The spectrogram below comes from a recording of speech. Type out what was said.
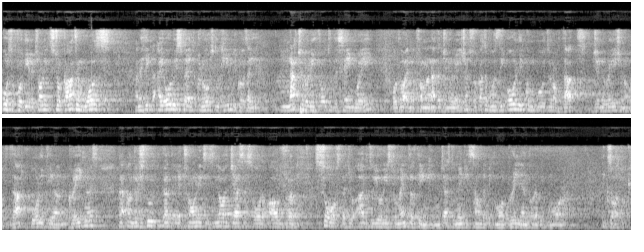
also for the electronic Stockhausen was and I think I always felt close to him because I naturally thought the same way although I'm from another generation. Stockhausen was the only composer of that generation of that quality and greatness that understood that electronics is not just a sort of uh, source that you add to your instrumental thinking just to make it sound a bit more brilliant or a bit more exotic.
